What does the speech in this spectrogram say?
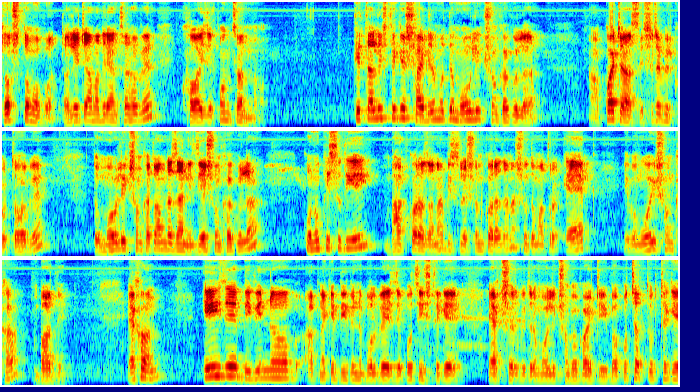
দশতম পদ। তাহলে এটা আমাদের অ্যান্সার হবে ক্ষয় যে পঞ্চান্ন। তেতাল্লিশ থেকে ষাটের মধ্যে মৌলিক সংখ্যাগুলা কয়টা আছে সেটা বের করতে হবে। তো মৌলিক সংখ্যা তো আমরা জানি, যে সংখ্যাগুলা কোনো কিছু দিয়েই ভাগ করা যায় না, বিশ্লেষণ করা যায় না, শুধুমাত্র এক এবং ওই সংখ্যা বাদে। এখন, এই যে বিভিন্ন, আপনাকে বিভিন্ন বলবে যে পঁচিশ থেকে একশোর ভিতরে মৌলিক সংখ্যা কয়টি বা পঁচাত্তর থেকে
